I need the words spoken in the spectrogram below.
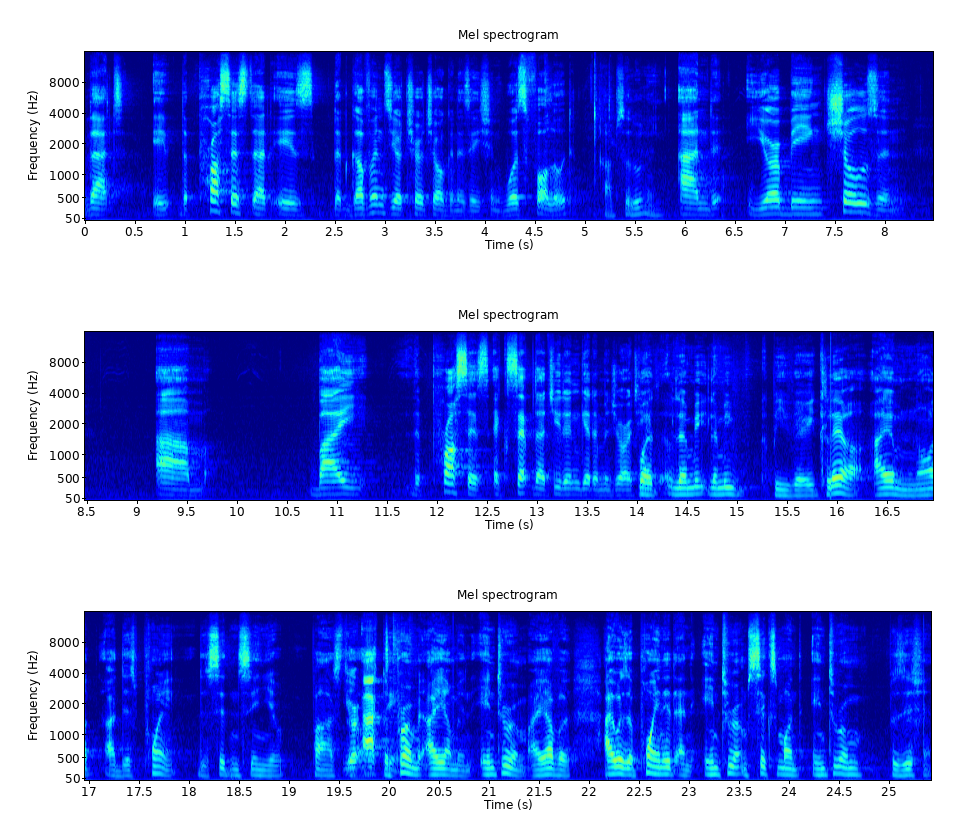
that a, the process that is that governs your church organization was followed, absolutely. and you're being chosen um, by the process, except that you didn't get a majority. But let me let me be very clear. I am not at this point the sitting senior pastor. You're of the acting. I am an interim. I have a. I was appointed an interim six month interim position.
